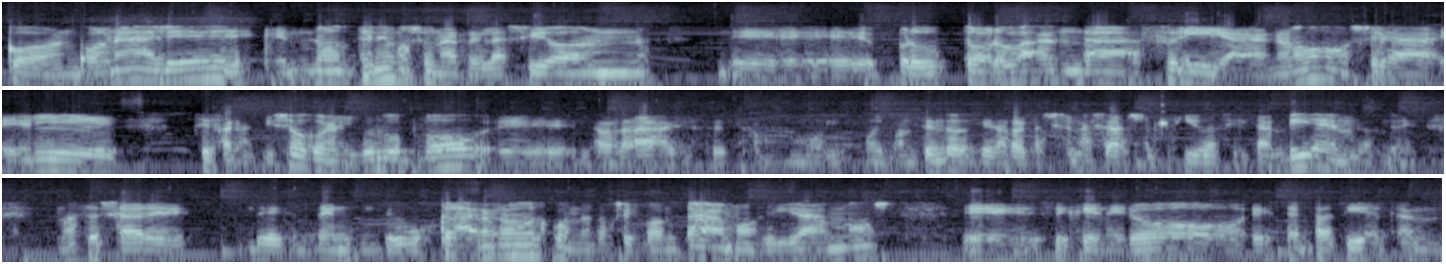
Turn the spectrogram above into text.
con, con Ale es que no tenemos una relación de productor-banda fría, ¿no? O sea, él se fanatizó con el grupo, eh, la verdad estamos muy, muy contentos de que la relación haya surgido así también, donde más allá de, buscarnos, cuando nos encontramos, digamos, eh, se generó esta empatía tan,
